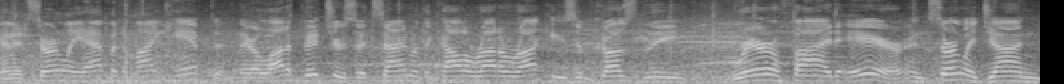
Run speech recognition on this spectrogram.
And it certainly happened to Mike Hampton. There are a lot of pitchers that signed with the Colorado Rockies because of the rarefied air, and certainly John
